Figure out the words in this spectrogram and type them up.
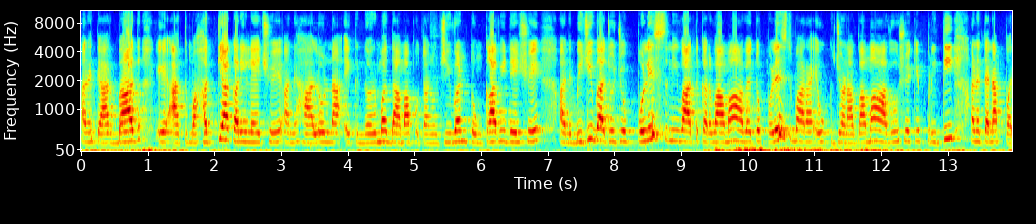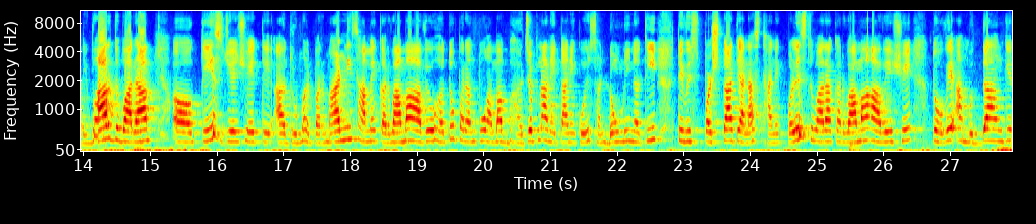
અને ત્યારબાદ એ આત્મહત્યા કરી લે છે અને હાલોલના એક નર્મદામાં પોતાનું જીવન ટૂંકાવી દેશે. અને બીજી બાજુ જો પોલીસની વાત કરવામાં આવે તો પોલીસ દ્વારા એવું જણાવવામાં આવ્યું છે કે પ્રીતિ અને તેના પરિવાર દ્વારા કેસ જે છે તે આ ધ્રુમલ પરમારની સામે કરવામાં આવ્યો હતો. પરંતુ આમાં ભાજપના નેતાની કોઈ સંડોવણી નથી. તેવી સ્પષ્ટતા ત્યાંના સ્થાનિક પોલીસ દ્વારા કરવામાં આવે છે. તો હવે આ મુદ્દા અંગે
